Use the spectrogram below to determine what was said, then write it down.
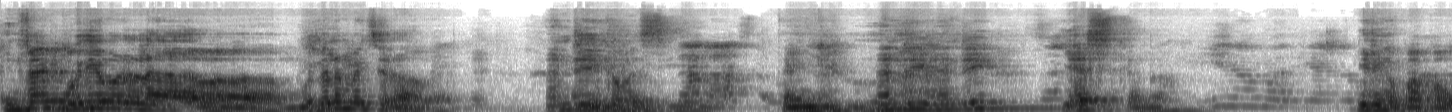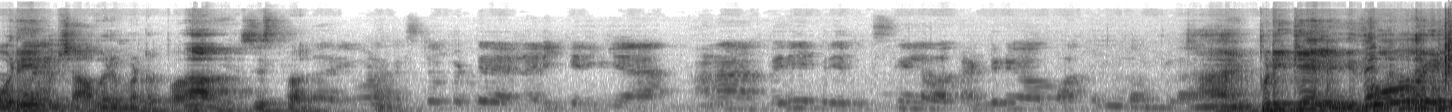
இன்ஃபேக்ட் புதிய மன்னர் முதலமைச்சர் ஆவேன் நன்றி. தேங்க்யூ நன்றி நன்றி. எஸ் கண்ணா. இருங்க பாப்பா ஒரே நிமிஷம். அவர் மட்டும் பா இப்படி கேளு. இது கோவிட்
